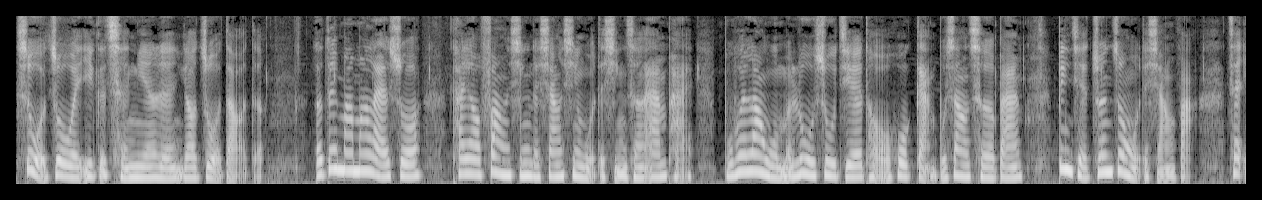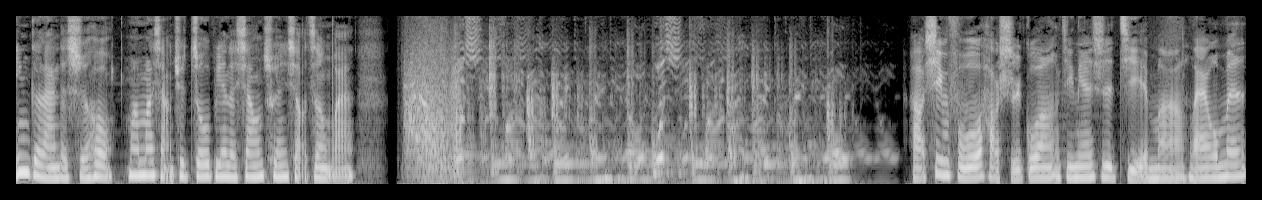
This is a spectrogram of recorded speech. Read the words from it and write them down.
是我作为一个成年人要做到的。而对妈妈来说，她要放心的相信我的行程安排不会让我们露宿街头或赶不上车班，并且尊重我的想法。在英格兰的时候，妈妈想去周边的乡村小镇玩。好，幸福好时光，今天是杰妈来，我们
